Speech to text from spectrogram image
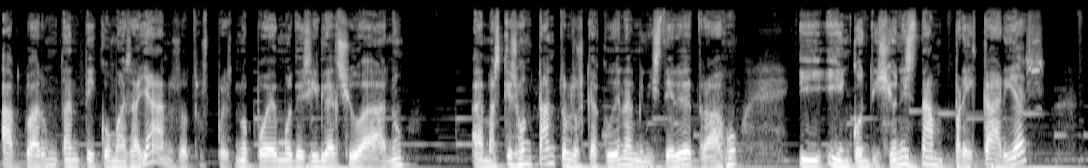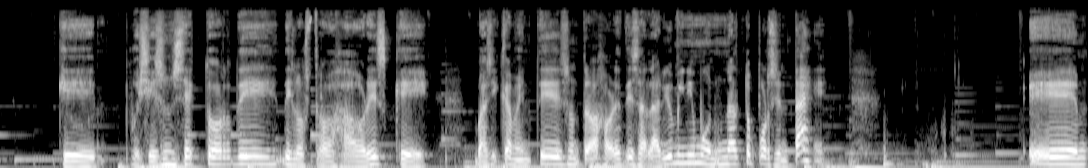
actuar un tantico más allá. Nosotros pues no podemos decirle al ciudadano, además que son tantos los que acuden al Ministerio de Trabajo y, en condiciones tan precarias que pues es un sector de, los trabajadores que básicamente son trabajadores de salario mínimo en un alto porcentaje. Eh,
